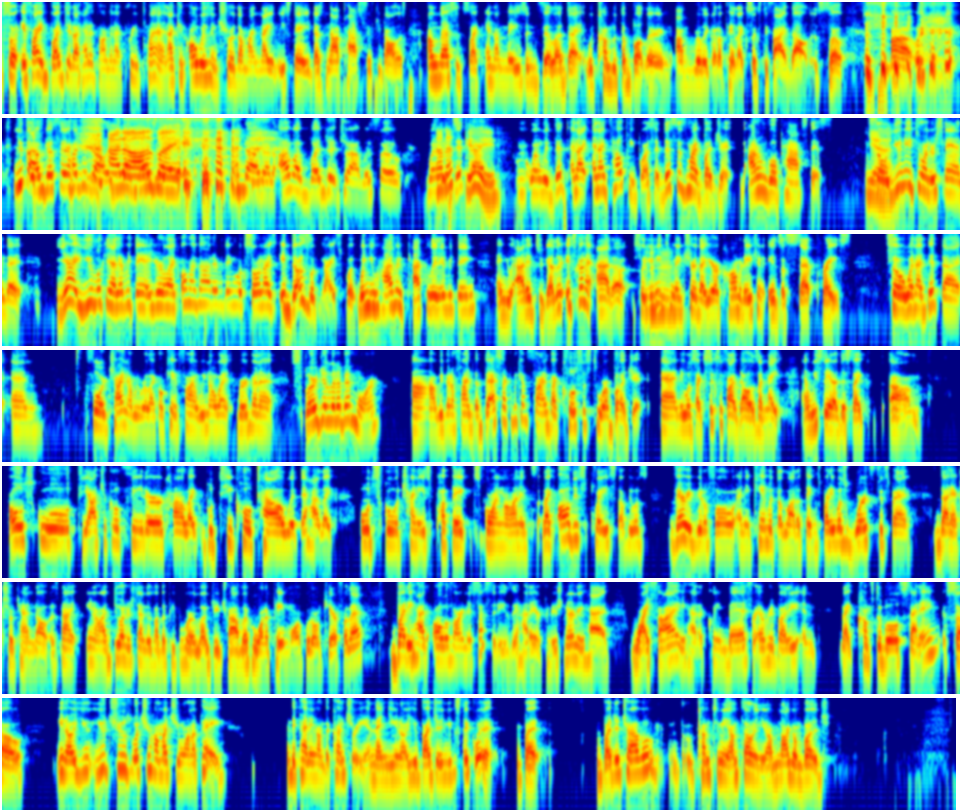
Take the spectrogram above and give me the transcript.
So if I budget ahead of time and I pre-plan, I can always ensure that my nightly stay does not pass $50 unless it's like an amazing villa that would come with the butler and I'm really gonna pay like $65. So uh, you thought I was gonna say a hundred dollars. I know. I was like, no, no, no. I'm a budget traveler. So when no, we that's did good. That, when we did, and I and I tell people, I said, this is my budget. I don't go past this. Yeah. So you need to understand that. Yeah, you looking at everything and you're like, oh my god, everything looks so nice. It does look nice, but when you haven't calculated everything and you add it together, it's gonna add up. So you mm-hmm. need to mm-hmm. make sure that your accommodation is a set price so when I did that, and for China, we were like, okay, fine. We know what we're gonna splurge a little bit more. Uh, we're gonna find the best like we can find by closest to our budget, and it was like sixty-five dollars a night. And we stayed at this like um, old school theatrical theater, kind of like boutique hotel with they had like old school Chinese puppets going on and like all this play stuff. It was very beautiful and it came with a lot of things, but it was worth to spend that extra ten dollars. Now, you know, I do understand there's other people who are luxury traveler who want to pay more, who don't care for that. But he had all of our necessities. They had air conditioner, they had Wi-Fi, he had a clean bed for everybody, and like comfortable setting. So, you know, you you choose what you how much you want to pay, depending on the country, and then you know you budget and you stick with it. But budget travel, come to me. I'm telling you, I'm not gonna budge.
